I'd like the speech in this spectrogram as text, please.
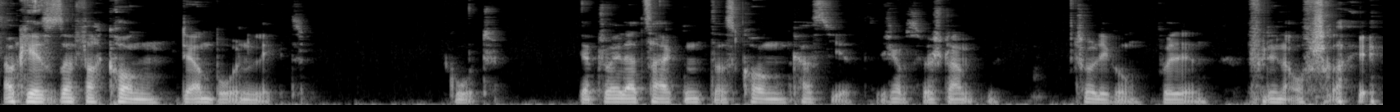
Okay, es ist einfach Kong, der am Boden liegt. Gut. Der Trailer zeigt uns, dass Kong kassiert. Ich hab's verstanden. Entschuldigung für den, für den Aufschrei.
